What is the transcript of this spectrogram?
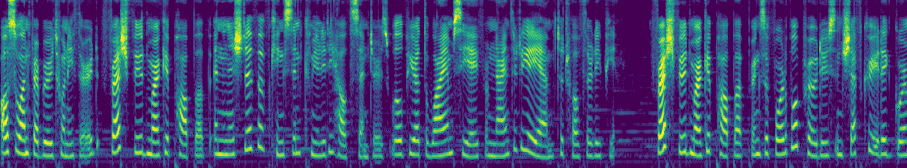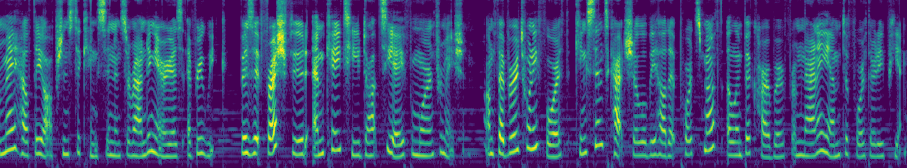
Also on February 23rd, Fresh Food Market Pop-Up, an initiative of Kingston Community Health Centers, will appear at the YMCA from 9:30 a.m. to 12:30 p.m. Fresh Food Market Pop Up brings affordable produce and chef created gourmet healthy options to Kingston and surrounding areas every week. Visit freshfoodmkt.ca for more information. On February 24th, Kingston's Cat Show will be held at Portsmouth Olympic Harbor from 9 a.m. to 4:30 p.m.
